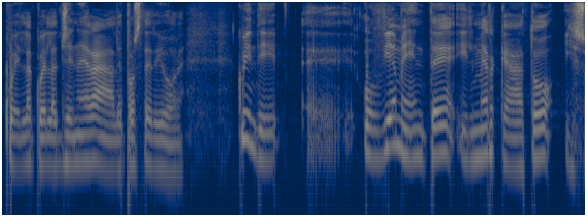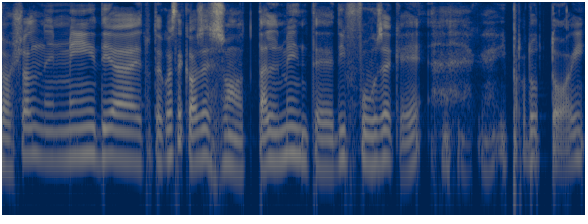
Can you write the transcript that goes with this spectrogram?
quella, quella generale, posteriore. Quindi eh, ovviamente il mercato, i social media e tutte queste cose sono talmente diffuse che eh, i produttori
